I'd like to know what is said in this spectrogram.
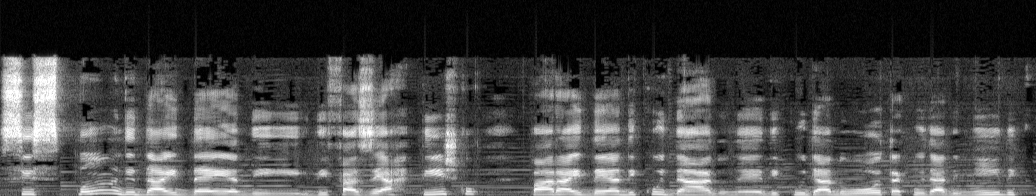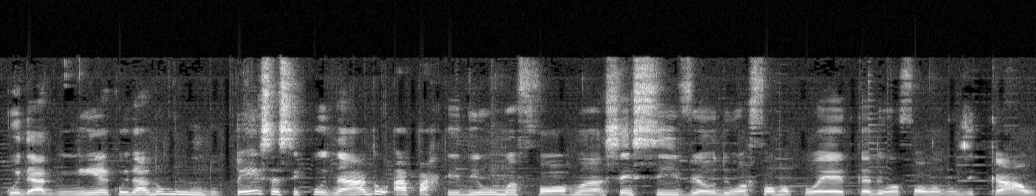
se expande da ideia de, de fazer artístico para a ideia de cuidado, né? De cuidar do outro é cuidar de mim, de cuidar de mim é cuidar do mundo. Pensa-se cuidado a partir de uma forma sensível, de uma forma poética, de uma forma musical,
